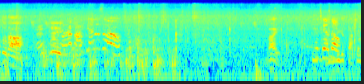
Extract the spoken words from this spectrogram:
多，来拔尖子，来，你别走，你给打针。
